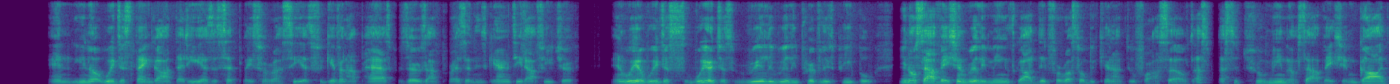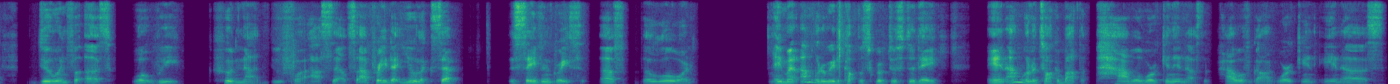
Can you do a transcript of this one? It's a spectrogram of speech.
And you know, we just thank God that He has a set place for us. He has forgiven our past, preserves our present, He's guaranteed our future. And we are we just we are just really, really privileged people. You know, salvation really means God did for us what we cannot do for ourselves. That's that's the true meaning of salvation. God doing for us what we could not do for ourselves. So I pray that you'll accept the saving grace of the Lord. Amen. I'm going to read a couple of scriptures today, and I'm going to talk about the power working in us, the power of God working in us.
